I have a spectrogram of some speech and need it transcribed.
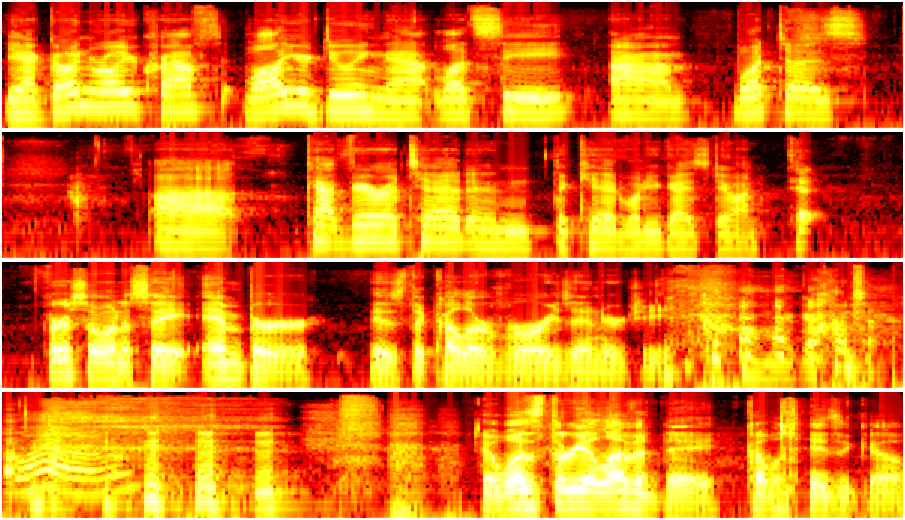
Yeah, go ahead and roll your craft. While you're doing that, let's see um, what does uh, Cat Vera, Ted, and the kid. What are you guys doing? First, I want to say ember is the color of Rory's energy. Oh my god. Whoa. It was 311 day a couple days ago.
